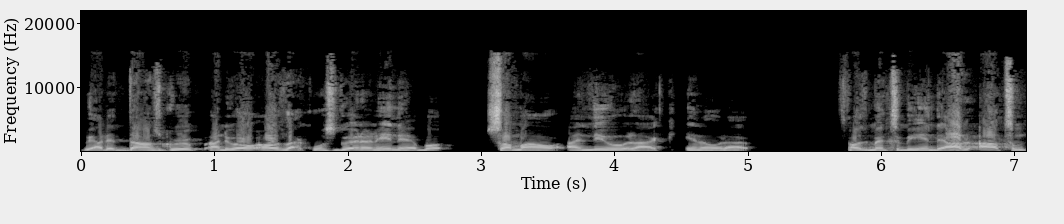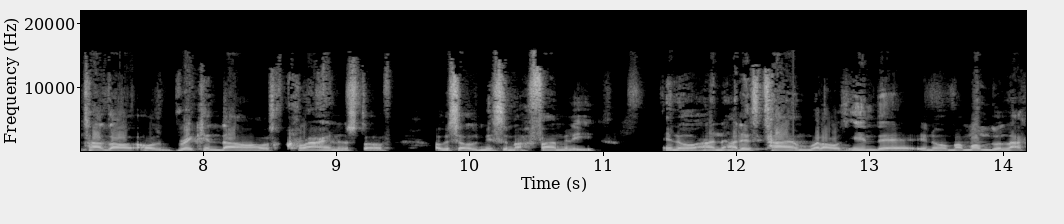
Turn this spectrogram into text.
We had a dance group. And all, I was like, what's going on in here? But somehow I knew, like, you know, that I was meant to be in there. I, I sometimes I, I was breaking down. I was crying and stuff. Obviously, I was missing my family you know, and at this time when I was in there, you know, my mom don't like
